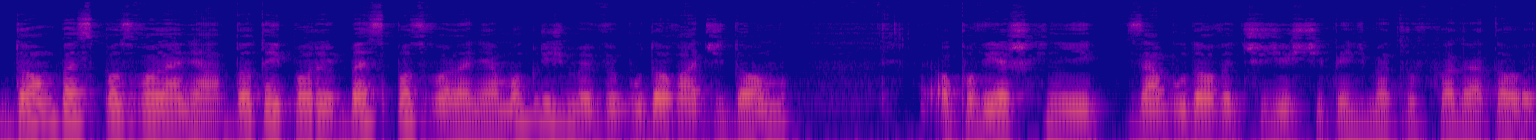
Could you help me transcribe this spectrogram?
dom bez pozwolenia. Do tej pory bez pozwolenia mogliśmy wybudować dom o powierzchni zabudowy 35 m2.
